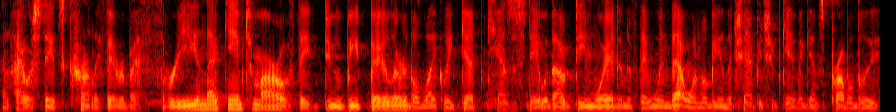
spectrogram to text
and Iowa State's currently favored by three in that game tomorrow. If they do beat Baylor, they'll likely get Kansas State without Dean Wade, and if they win that one, they'll be in the championship game against probably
